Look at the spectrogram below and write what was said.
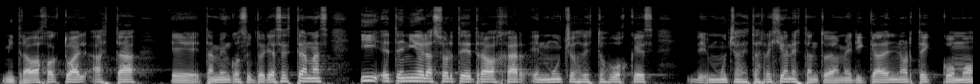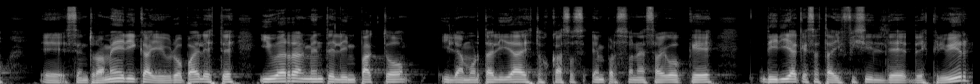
mi trabajo actual hasta eh, también consultorías externas y he tenido la suerte de trabajar en muchos de estos bosques, de muchas de estas regiones, tanto de América del Norte como eh, Centroamérica y Europa del Este, y ver realmente el impacto y la mortalidad de estos casos en personas es algo que diría que es hasta difícil de describir,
